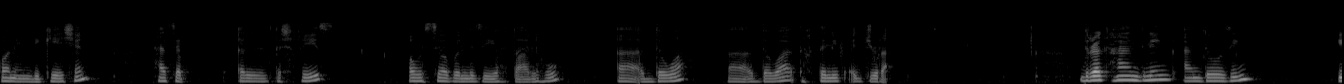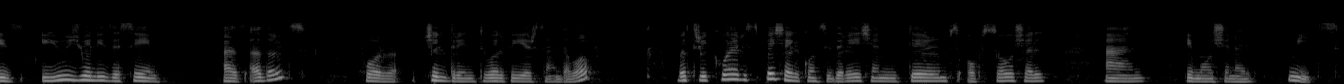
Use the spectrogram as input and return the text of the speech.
on indication حسب التشخيص أو السبب الذي يحتى له الدواء الدواء تختلف الجرعة Drug handling and dosing is usually the same as adults for children 12 years and above but require special consideration in terms of social and emotional needs.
